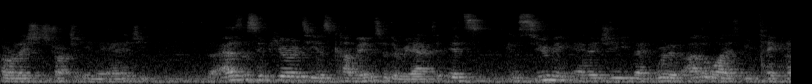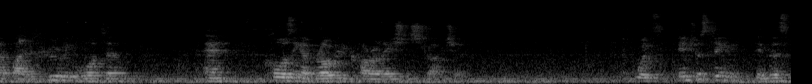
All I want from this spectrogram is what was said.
correlation structure in the energy. So as this impurity has come into the reactor, it's consuming energy that would have otherwise been taken up by the cooling water and causing a broken correlation structure. What's interesting in this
